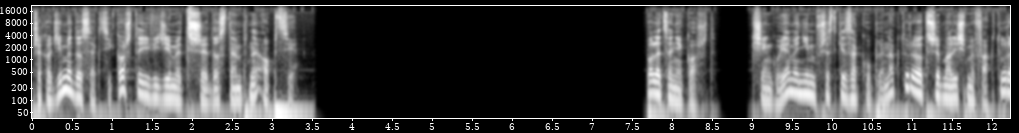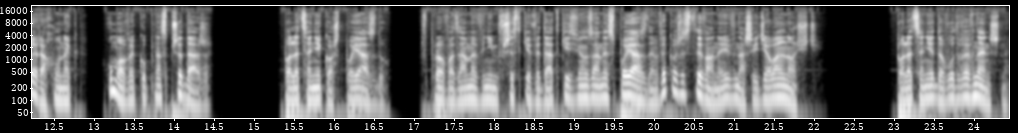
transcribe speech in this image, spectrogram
Przechodzimy do sekcji koszty i widzimy trzy dostępne opcje. Polecenie koszt. Księgujemy nim wszystkie zakupy, na które otrzymaliśmy fakturę, rachunek, umowę kupna-sprzedaży. Polecenie koszt pojazdu. Wprowadzamy w nim wszystkie wydatki związane z pojazdem wykorzystywanej w naszej działalności. Polecenie dowód wewnętrzny.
